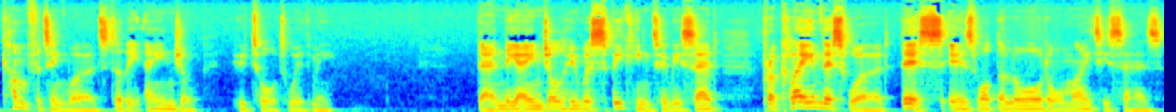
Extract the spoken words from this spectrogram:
comforting words to the angel who talked with me. Then the angel who was speaking to me said, Proclaim this word. This is what the Lord Almighty says.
